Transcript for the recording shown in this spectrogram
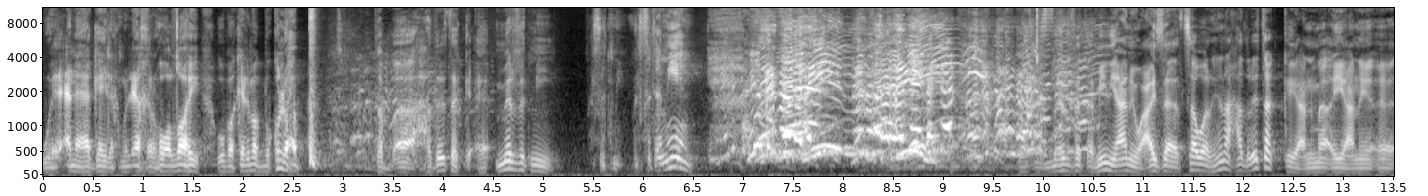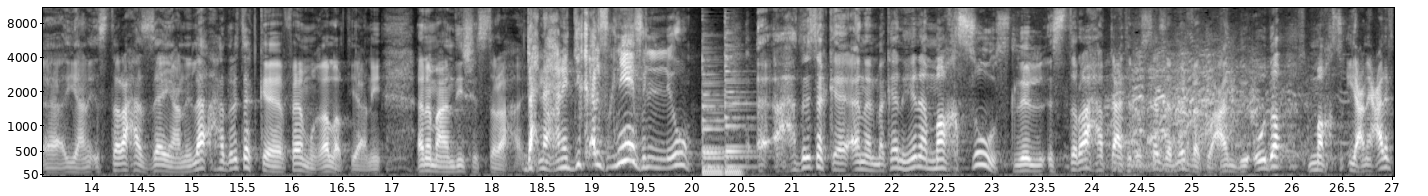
وأنا جاي لك من الآخر والله وبكلمك بكل حب. طب آه، حضرتك آه، ميرفت مين؟ ميرفت مين؟ ميرفت مين؟ مين ميرفت امين يعني وعايزة اتصور هنا حضرتك يعني ما يعني آه، يعني استراحة إزاي؟ يعني لا حضرتك آه، فاهم غلط يعني. أنا ما عنديش استراحة ده إحنا هنديك 1000 جنيه في اليوم. آه، حضرتك آه، أنا المكان هنا مخصوص للاستراحة بتاعت الأستاذة ميرفت وعندي أوضة مخصوص يعني عارف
